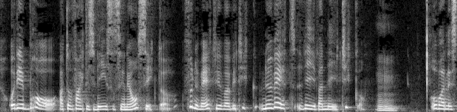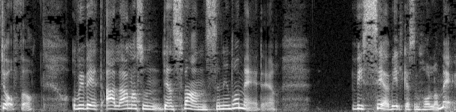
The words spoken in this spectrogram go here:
Och det är bra att de faktiskt visar sina åsikter. För nu vet vi vad vi tycker. Nu vet vi vad ni tycker. Mm. Och vad ni står för. Och vi vet alla andra som den svansen ni drar med er. Vi ser vilka som håller med.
